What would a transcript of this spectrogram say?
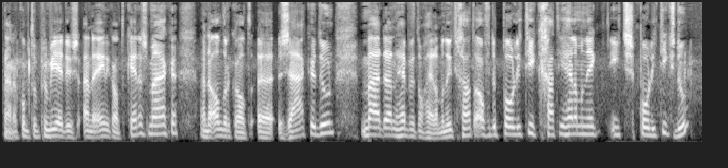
Nou, dan komt de premier dus aan de ene kant kennis maken, aan de andere kant zaken doen. Maar dan hebben we het nog helemaal niet gehad over de politiek. Gaat hij helemaal niet iets politieks doen?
